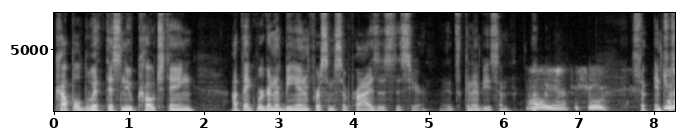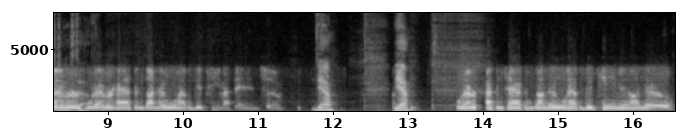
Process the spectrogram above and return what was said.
coupled with this new coach thing, I think we're gonna be in for some surprises this year. It's gonna be some Oh yeah, for sure. some interesting Whatever stuff. whatever happens, I know we'll have a good team at the end. So Yeah. Yeah. whatever happens, happens. I know we'll have a good team, and I know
